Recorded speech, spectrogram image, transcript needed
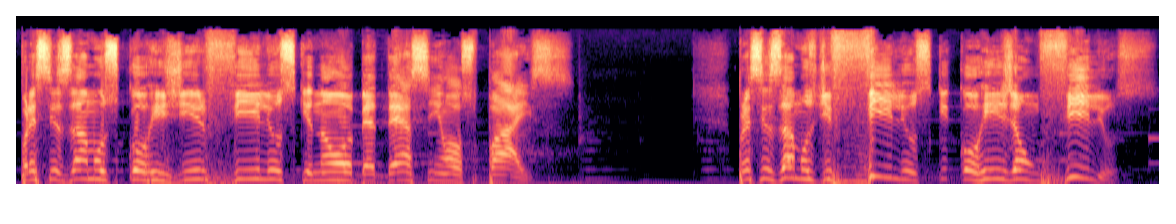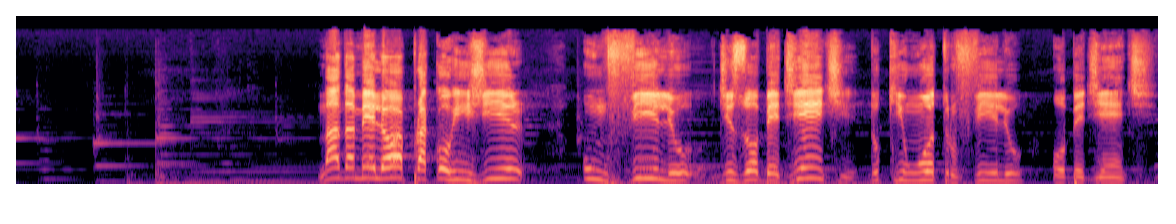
Precisamos corrigir filhos que não obedecem aos pais Precisamos de filhos que corrijam filhos. Nada melhor para corrigir um filho desobediente do que um outro filho obediente.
